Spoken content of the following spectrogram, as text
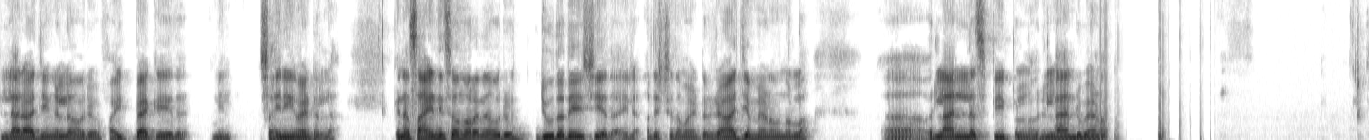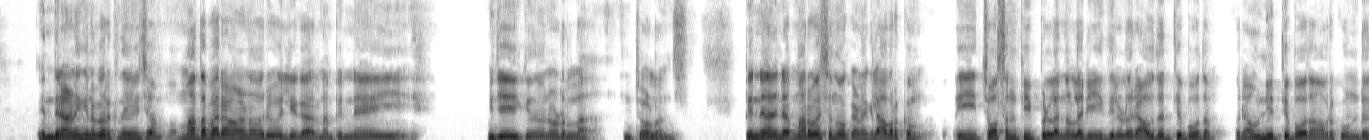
എല്ലാ രാജ്യങ്ങളിലും അവർ ഫൈറ്റ് ബാക്ക് ചെയ്ത് മീൻ സൈനികമായിട്ടല്ല. പിന്നെ സൈനിസം എന്ന് പറയുന്നത് ഒരു ജൂത ദേശീയത അതിൽ അധിഷ്ഠിതമായിട്ട് ഒരു രാജ്യം വേണമെന്നുള്ള ഒരു ലാൻഡ്ലെസ് പീപ്പിളിന് ഒരു ലാൻഡ് വേണം. എന്തിനാണ് ഇങ്ങനെ വെറുക്കുന്നത് ചോദിച്ചാൽ മതപരമാണ് ഒരു വലിയ കാരണം. പിന്നെ ഈ വിജയിക്കുന്നതിനോടുള്ള ഇൻടോളറൻസ് പിന്നെ അതിന്റെ മറുവശം നോക്കുകയാണെങ്കിൽ അവർക്കും ഈ ചോസൺ പീപ്പിൾ എന്നുള്ള രീതിയിലുള്ള ഒരു ഔദത്യ ബോധം ഒരു ഔന്നത്യ ബോധം അവർക്കും ഉണ്ട്.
